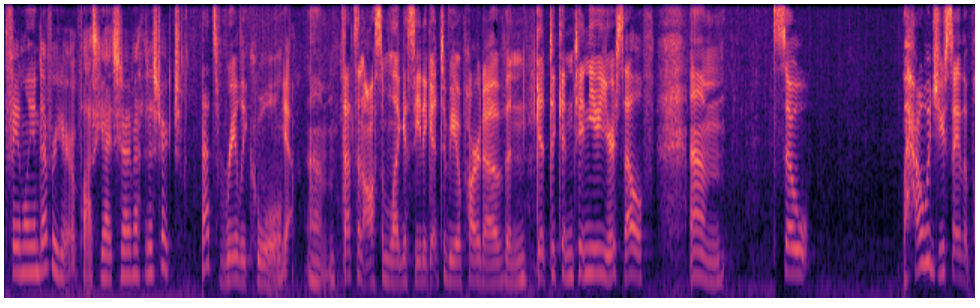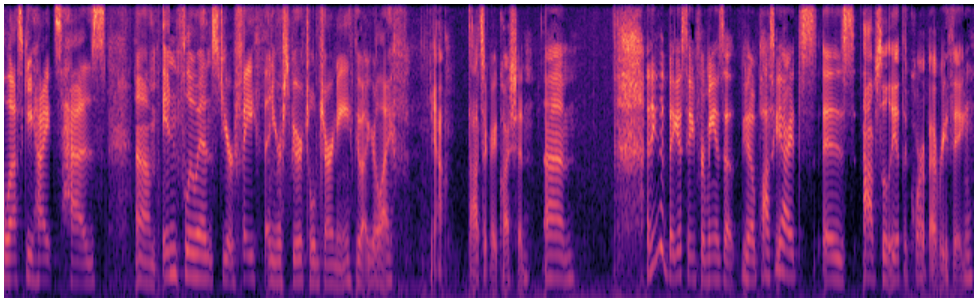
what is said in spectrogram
family endeavor here at Pulaski Heights United Methodist Church. That's really cool. Yeah. Um, that's an awesome legacy to get to be a part of and get to continue yourself. Um, so, how would you say that Pulaski Heights has um, influenced your faith and your spiritual journey throughout your life? Yeah, that's a great question. Um, I think the biggest thing for me is that, you know, Pulaski Heights is absolutely at the core of everything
